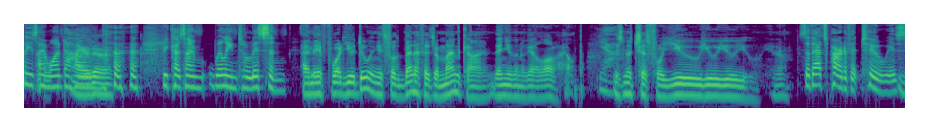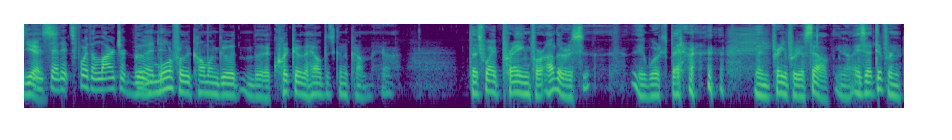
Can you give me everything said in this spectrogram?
please, I want to hire them because I'm willing to listen. And if what you're doing is for the benefit of mankind, then you're going to get a lot of help. Yeah. It's not just for you, you, you, you, you know. So that's part of it too. Is is Yes. that it's for the larger The good. The more for the common good, the quicker the help is going to come. Yeah. That's why praying for others it works better than praying for yourself. You know, it's a different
